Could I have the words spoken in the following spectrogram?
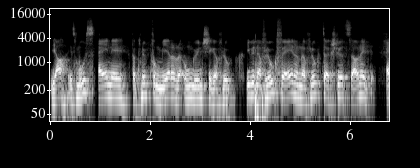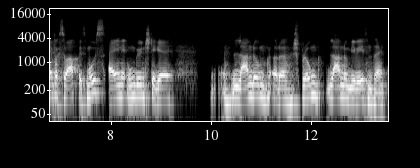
ja, es muss eine Verknüpfung mehrerer ungünstiger Flug. Ich bin ein Flugfan und ein Flugzeug stürzt auch nicht einfach so ab. Es muss eine ungünstige äh, Landung oder Sprunglandung gewesen sein.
